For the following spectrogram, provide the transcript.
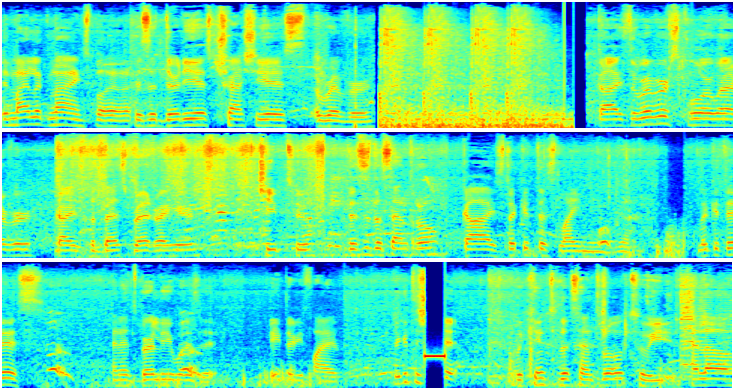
It might look nice, but it's the dirtiest, trashiest river. Guys, the river's cool or whatever. Guys, the best bread right here. Cheap too. This is the centro. Guys, look at this lightning. Look at this. And it's barely, what is it? 8.35. Look at this shit. We came to the centro to eat. Hello.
